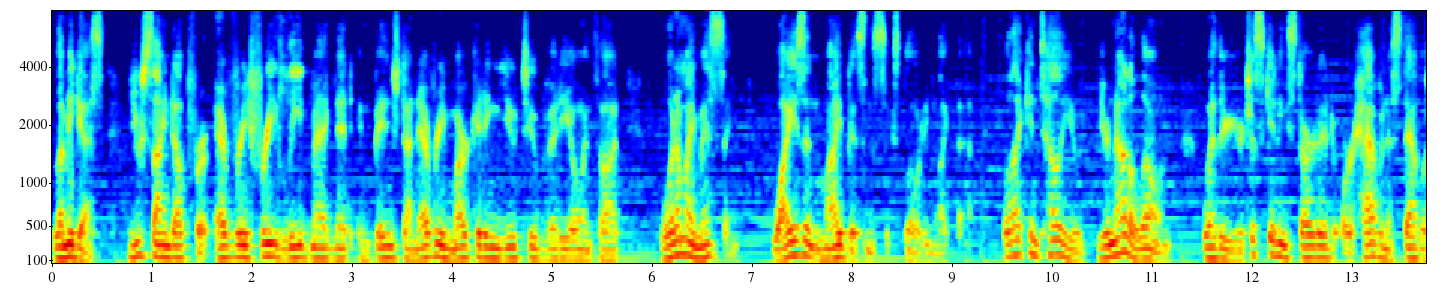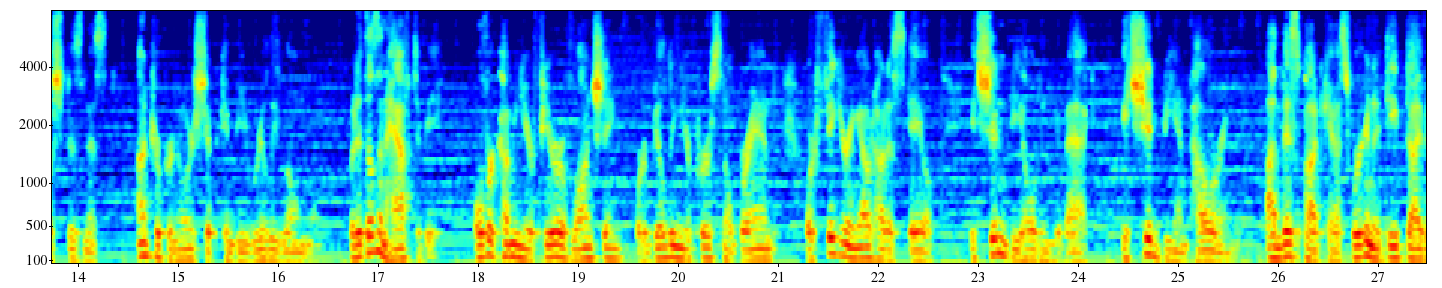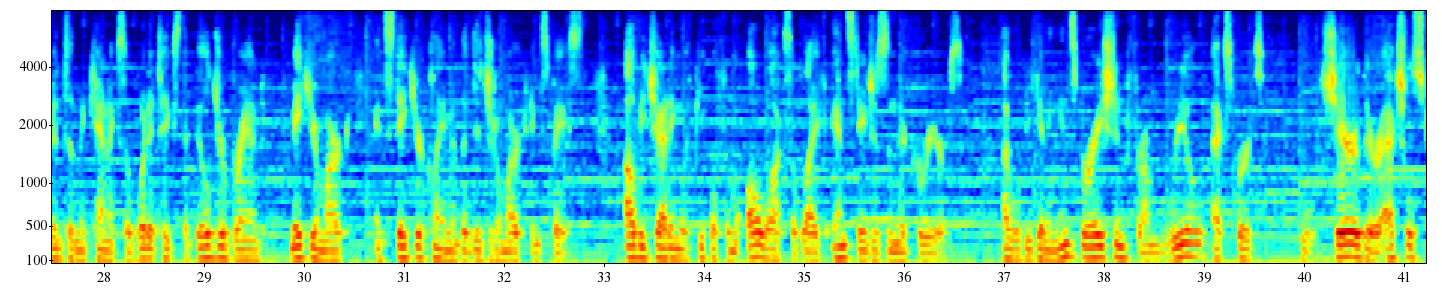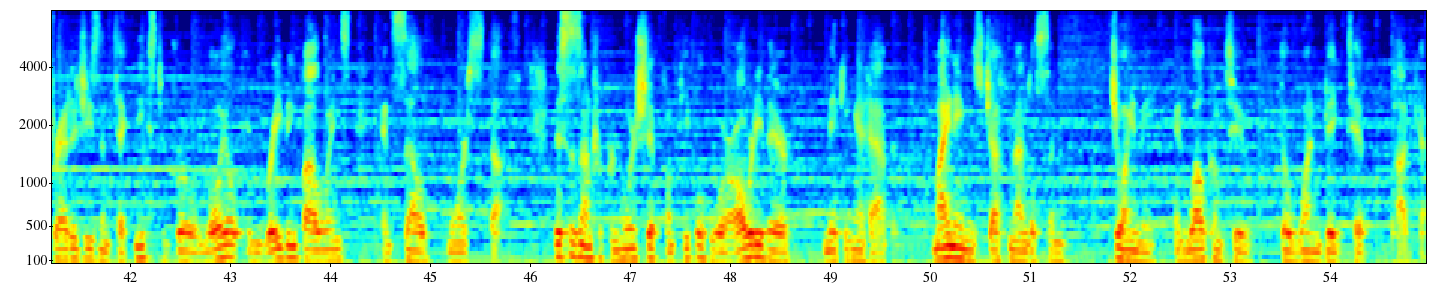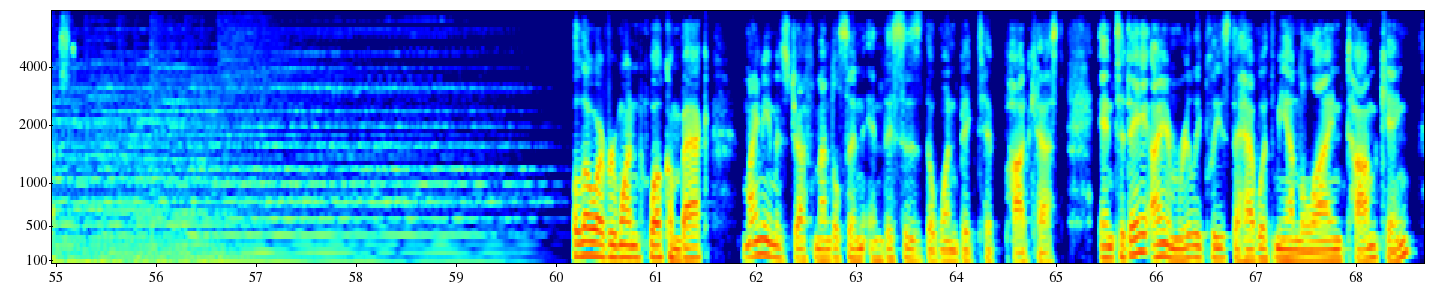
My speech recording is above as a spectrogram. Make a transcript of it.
Let me guess, you signed up for every free lead magnet and binged on every marketing YouTube video and thought, what am I missing? Why isn't my business exploding like that? Well, I can tell you, you're not alone. Whether you're just getting started or have an established business, entrepreneurship can be really lonely. But it doesn't have to be. Overcoming your fear of launching or building your personal brand or figuring out how to scale, it shouldn't be holding you back. It should be empowering you. On this podcast, we're going to deep dive into the mechanics of what it takes to build your brand, make your mark, and stake your claim in the digital marketing space. I'll be chatting with people from all walks of life and stages in their careers. I will be getting inspiration from real experts who will share their actual strategies and techniques to grow loyal and raving followings and sell more stuff. This is entrepreneurship from people who are already there making it happen. My name is Jeff Mendelson. Join me and welcome to the One Big Tip podcast. Hello, everyone. Welcome back. My name is Jeff Mendelson, and this is the One Big Tip podcast. And today I am really pleased to have with me on the line Thom King.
